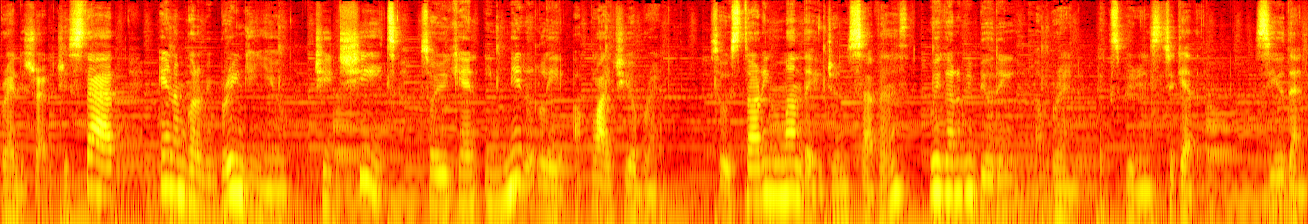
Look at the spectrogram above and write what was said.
brand strategy step, and I'm going to be bringing you cheat sheets so you can immediately apply to your brand. So, starting Monday, June 7th, we're going to be building a brand experience together. See you then.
